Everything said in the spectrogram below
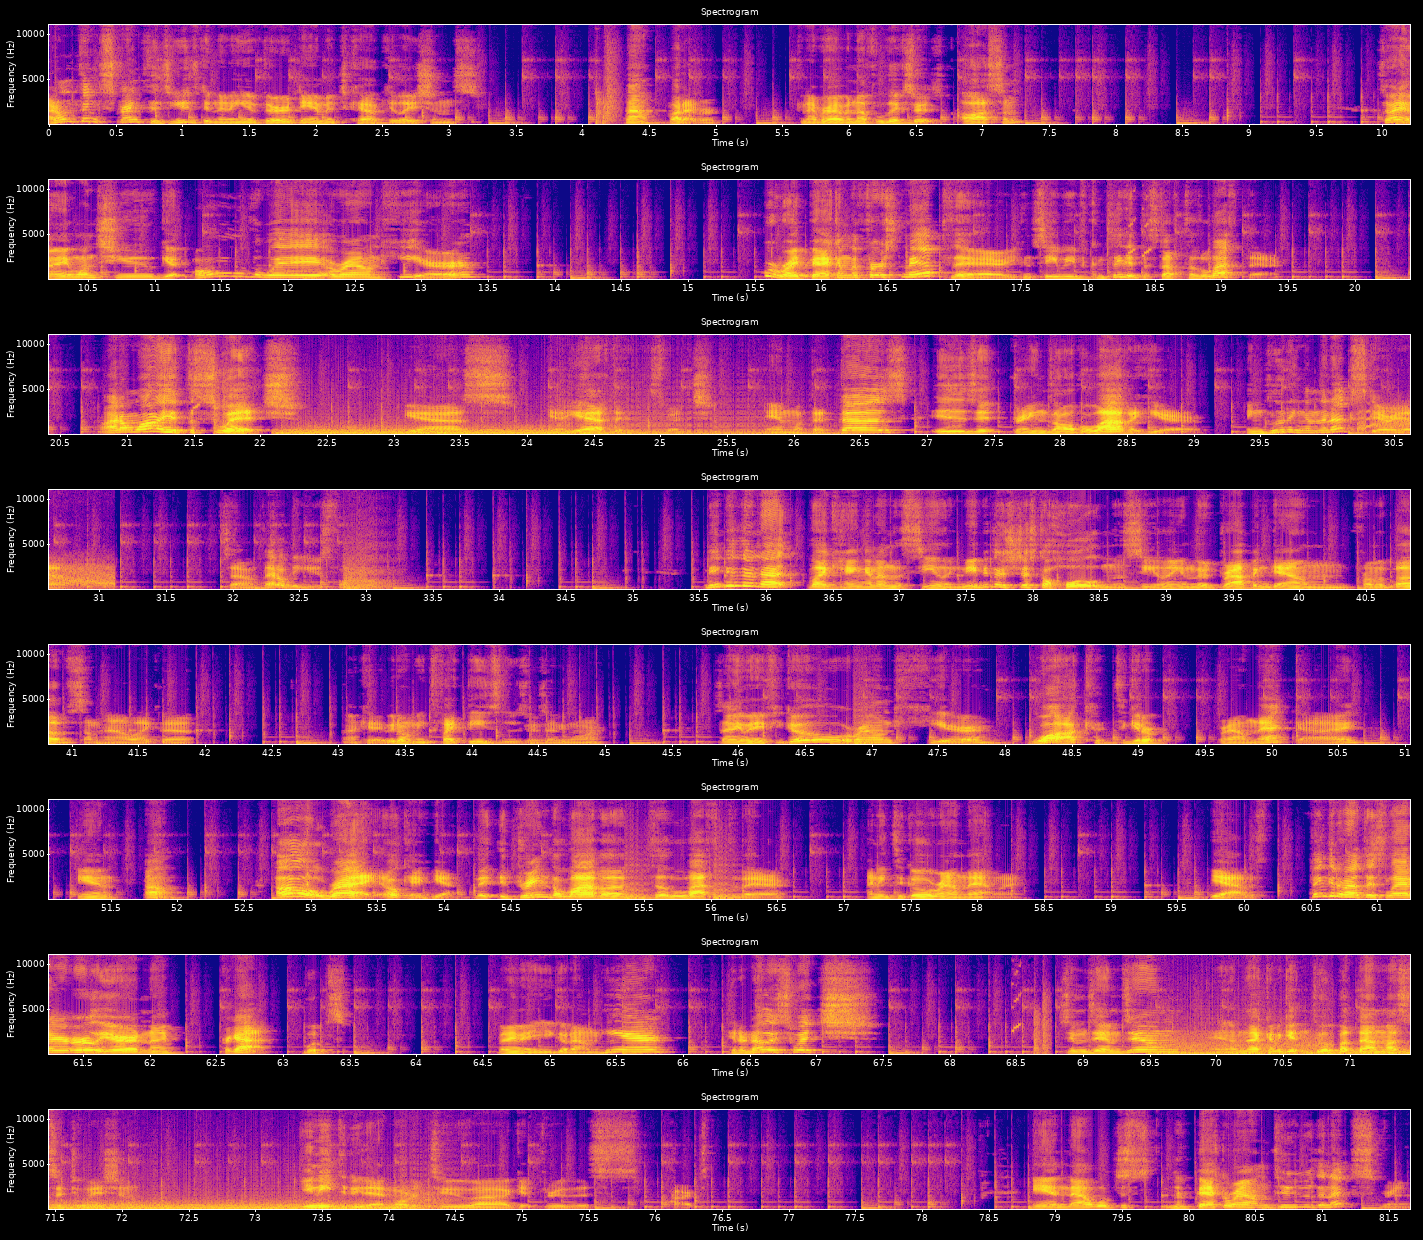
I don't think strength is used in any of their damage calculations. Well, whatever. Can never have enough elixirs. Awesome. So anyway, once you get all the way around here, we're right back on the first map there. You can see we've completed the stuff to the left there. I don't want to hit the switch. Yes. Yeah, you have to hit the switch. And what that does is it drains all the lava here, including in the next area. So that'll be useful. Maybe they're not, like, hanging on the ceiling. Maybe there's just a hole in the ceiling and they're dropping down from above somehow like that. Okay, we don't need to fight these losers anymore. So anyway, if you go around here, walk to get around that guy, and, oh, Oh, right. Okay, yeah. It drained the lava to the left there. I need to go around that way. Yeah, I was thinking about this ladder earlier, and I forgot. Whoops. But anyway, you go down here, hit another switch, zoom, zoom, zoom, and I'm not going to get into a butt-down must situation. You need to do that in order to uh, get through this part. And now we'll just loop back around to the next screen.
